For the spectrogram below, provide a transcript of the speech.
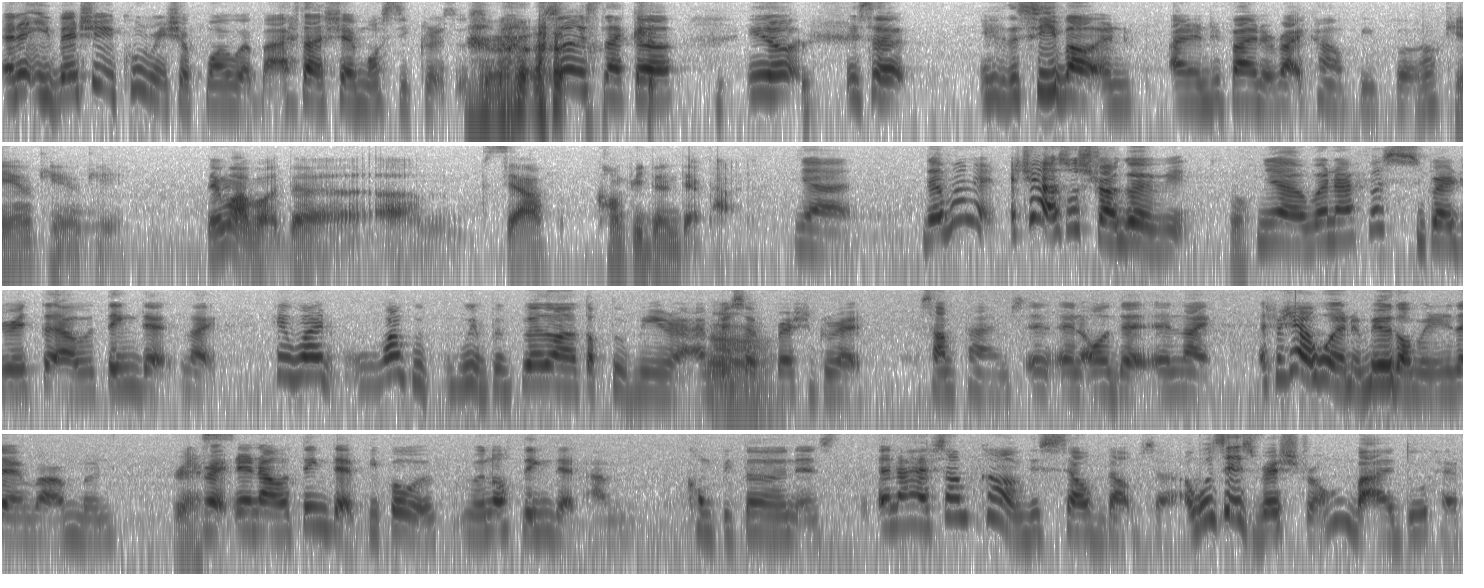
And then eventually it could reach a point whereby I start to share more secrets. so it's like a, you know, it's a you have to see about and identify the right kind of people. Okay, okay, okay. Then what about the um, self-confident that part? Yeah. Then when actually I also struggle with it. Oh. Yeah. When I first graduated, I would think that like, hey, why why would people don't want to talk to me, right? I'm just a Uh. fresh grad sometimes and, and all that. And like especially I work in a male dominated environment. Yes. Right. And I would think that people will, will not think that I'm competent and and I have some kind of this self doubts. I won't say it's very strong, but I do have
